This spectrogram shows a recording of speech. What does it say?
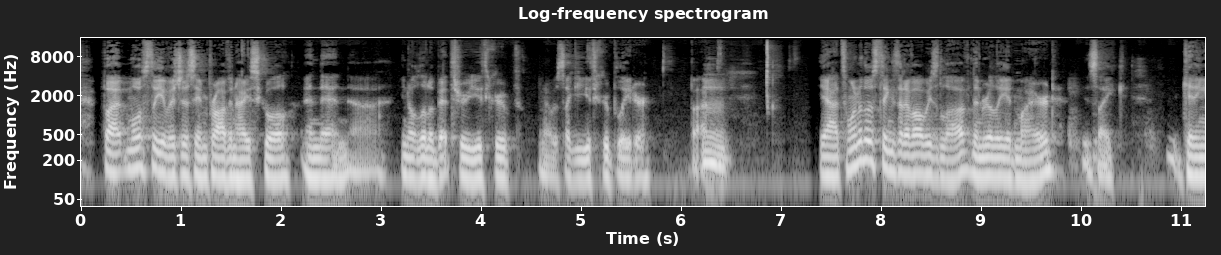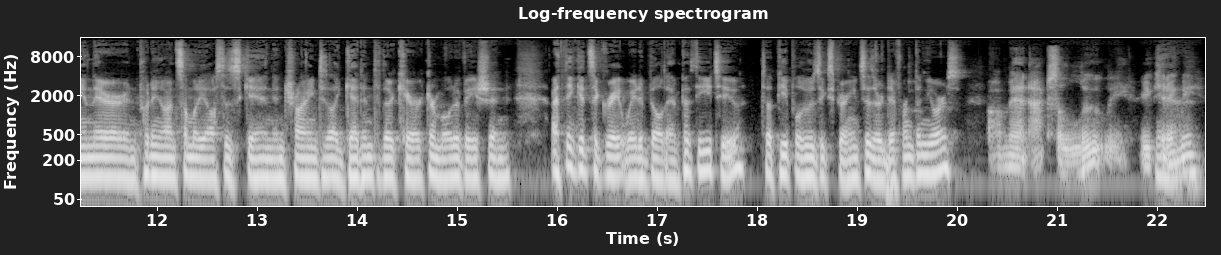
but mostly it was just improv in high school, and then uh, you know a little bit through youth group when I was like a youth group leader. But mm. yeah, it's one of those things that I've always loved and really admired. Is like getting in there and putting on somebody else's skin and trying to like get into their character motivation. I think it's a great way to build empathy too to people whose experiences are different than yours. Oh man, absolutely. Are you kidding yeah. me?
